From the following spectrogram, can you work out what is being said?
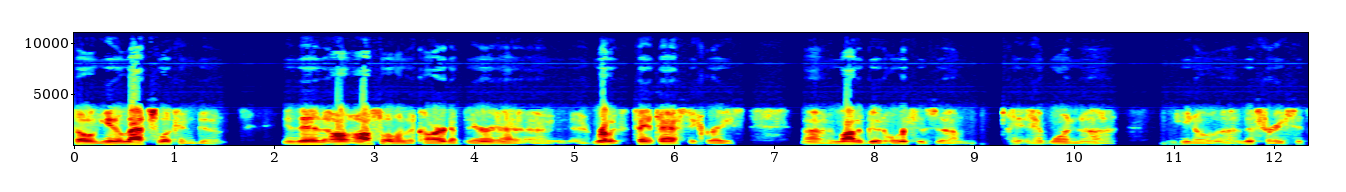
So, you know, that's looking good. And then uh, also on the card up there, uh, a really fantastic race. Uh, a lot of good horses um, have won, uh, you know, uh, this race. It's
